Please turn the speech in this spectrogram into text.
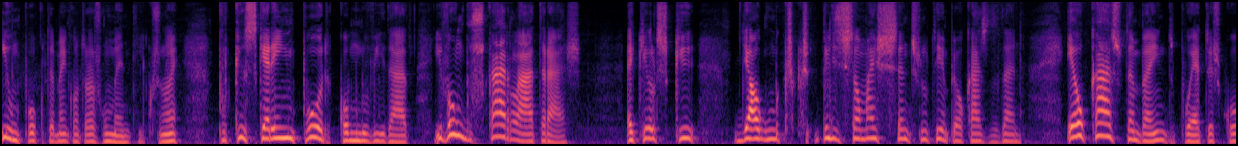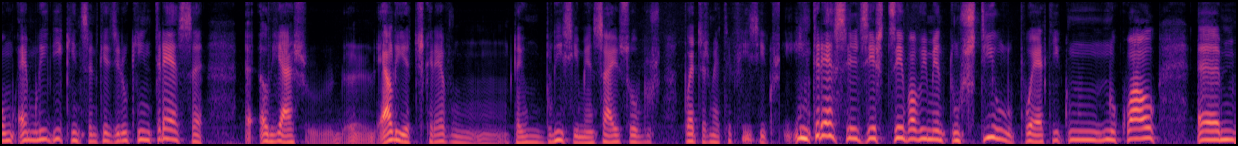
e um pouco também contra os românticos, não é? Porque se querem impor como novidade e vão buscar lá atrás aqueles que de alguma que, lhes estão mais distantes no tempo, é o caso de Dan. É o caso também de poetas como Emily Dickinson, quer dizer, o que interessa, eh, aliás, eh, Eliot escreve um, tem um belíssimo ensaio sobre os poetas metafísicos. Interessa-lhes este desenvolvimento de um estilo poético no, qual ehm,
